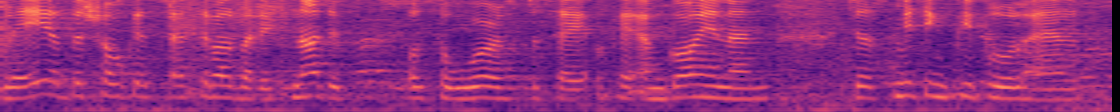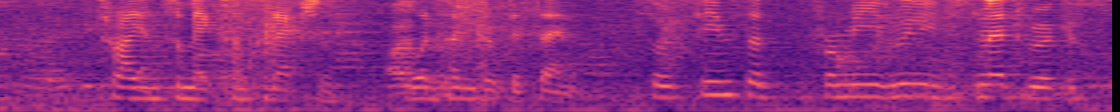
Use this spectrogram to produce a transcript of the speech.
play at the Showcase Festival, but if not, it's also worth to say, okay, I'm going and just meeting people and trying to make some connections. 100%. So it seems that for me, really, this network is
